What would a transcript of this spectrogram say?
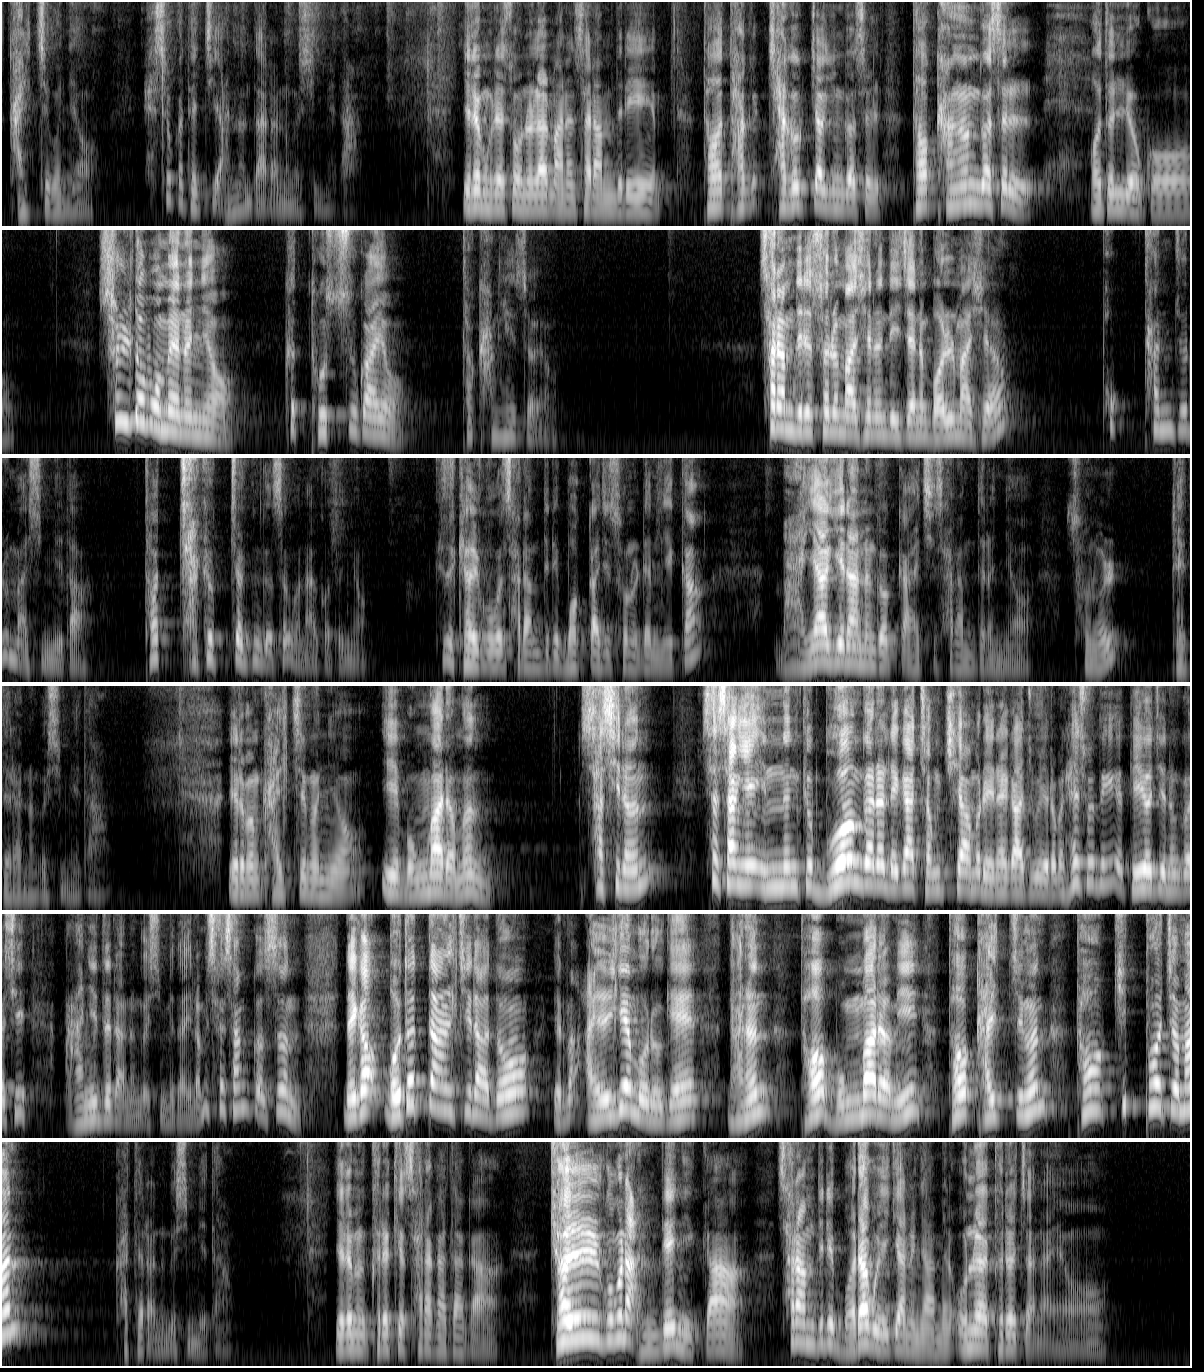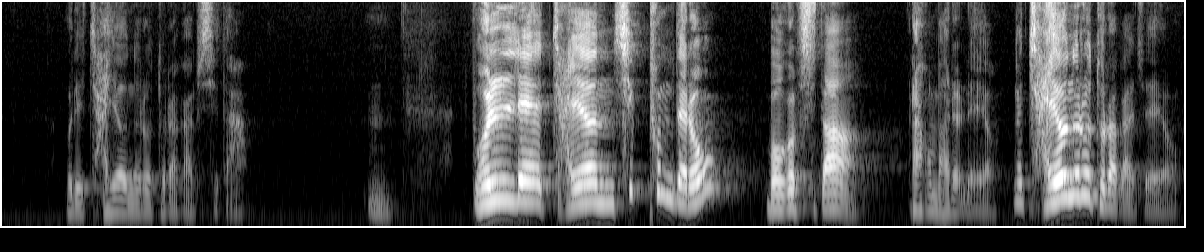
갈증은요 해소가 되지 않는다라는 것입니다. 여러분 그래서 오늘날 많은 사람들이 더 자극적인 것을 더 강한 것을 얻으려고 술도 보면은요 그 도수가요 더 강해져요. 사람들이 술을 마시는데 이제는 뭘 마셔요? 폭탄주를 마십니다. 더 자극적인 것을 원하거든요. 그래서 결국은 사람들이 뭐까지 손을 댑니까? 마약이라는 것까지 사람들은요 손을 대더라는 것입니다. 여러분 갈증은요 이 목마름은 사실은 세상에 있는 그 무언가를 내가 정치함으로 인해 가지고 여러분 해소되어지는 것이 아니더라는 것입니다. 여러분 세상 것은 내가 얻었다 할지라도 여러분 알게 모르게 나는 더 목마름이 더 갈증은 더 깊어져만 가더라는 것입니다. 여러분 그렇게 살아가다가 결국은 안 되니까 사람들이 뭐라고 얘기하느냐 하면 오늘 그러잖아요. 우리 자연으로 돌아갑시다. 음. 원래 자연 식품대로 먹읍시다. 라고 말을 해요. 자연으로 돌아가져요.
